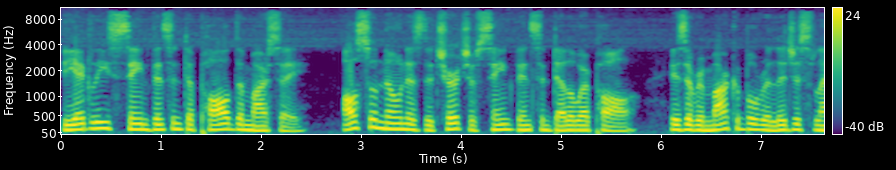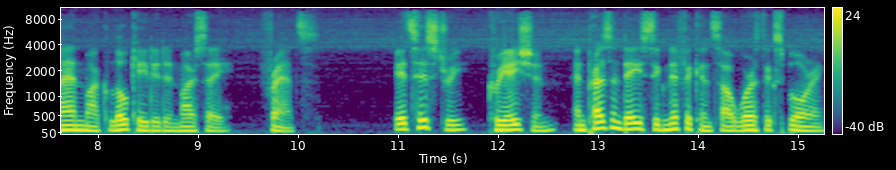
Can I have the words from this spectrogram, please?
The Église Saint Vincent de Paul de Marseille, also known as the Church of Saint Vincent de Paul, is a remarkable religious landmark located in Marseille, France. Its history, creation, and present day significance are worth exploring.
